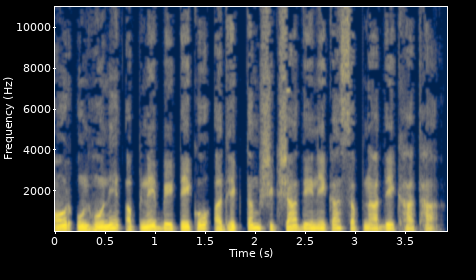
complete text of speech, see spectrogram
और उन्होंने अपने बेटे को अधिकतम शिक्षा देने का सपना देखा था।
